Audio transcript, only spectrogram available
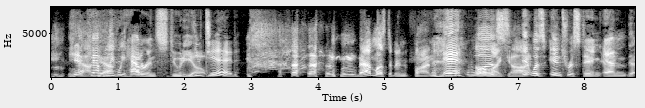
Yeah. I can't yeah. believe we had her in studio. You did. that must have been fun. It was. Oh my God. It was interesting, and uh,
